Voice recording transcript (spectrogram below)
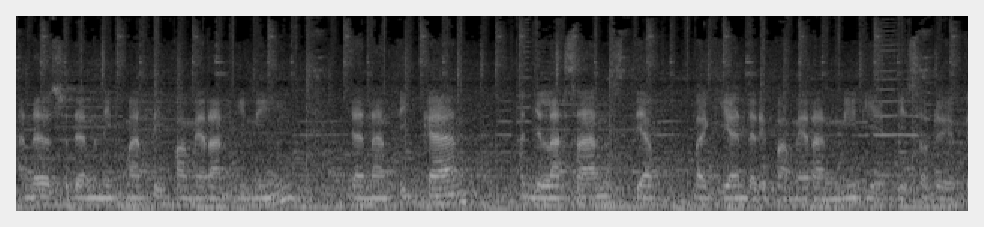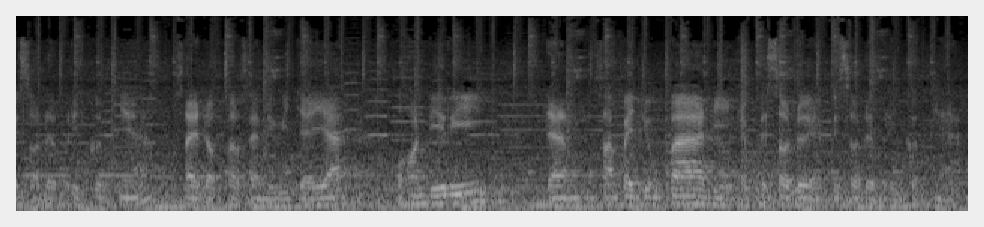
Anda sudah menikmati pameran ini dan nantikan penjelasan setiap bagian dari pameran ini di episode-episode berikutnya. Saya Dr. Sandy Wijaya, mohon diri dan sampai jumpa di episode-episode berikutnya.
